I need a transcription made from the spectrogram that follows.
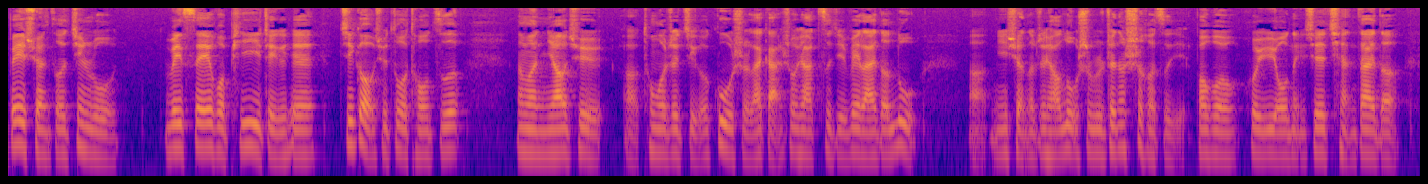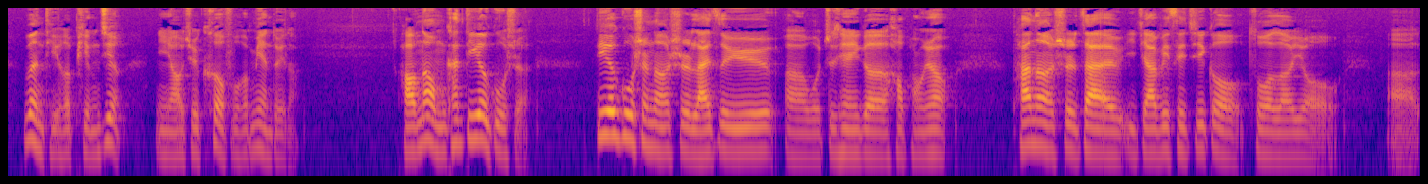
备选择进入。VC 或 PE 这些机构去做投资，那么你要去呃通过这几个故事来感受一下自己未来的路，啊，你选择这条路是不是真的适合自己？包括会有哪些潜在的问题和瓶颈，你要去克服和面对的。好，那我们看第一个故事。第一个故事呢是来自于呃我之前一个好朋友，他呢是在一家 VC 机构做了有呃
